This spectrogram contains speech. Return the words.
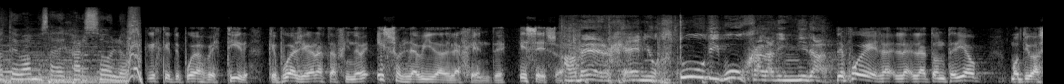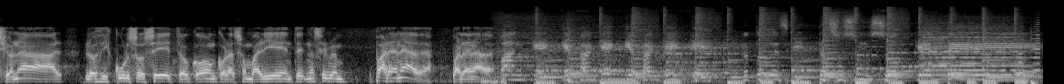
No te vamos a dejar solo. que es que te puedas vestir, que puedas llegar hasta fin de mes. Eso es la vida de la gente, es eso. A ver, genio, tú dibuja la dignidad. Después, la, la- la tontería motivacional, los discursos esto con corazón valiente, no sirven para nada, para nada. Panqueque, panqueque, panqueque, no todo es guita, sos un soquete.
